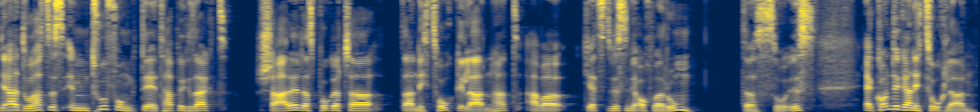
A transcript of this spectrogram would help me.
Ja, du hast es im Tourfunk der Etappe gesagt, schade, dass Pogacar da nichts hochgeladen hat, aber jetzt wissen wir auch, warum das so ist. Er konnte gar nichts hochladen.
